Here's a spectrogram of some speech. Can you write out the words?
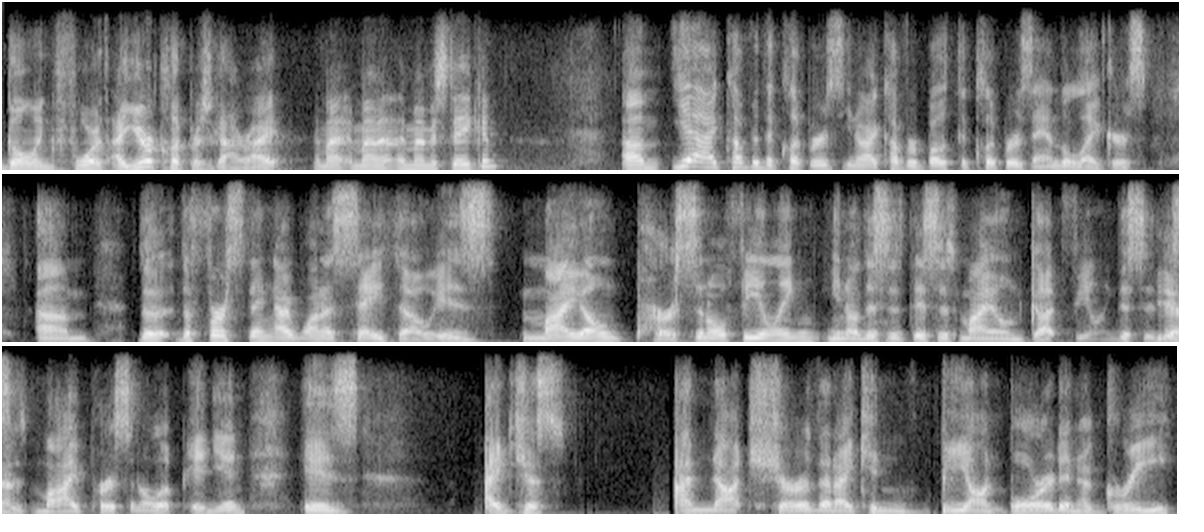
going forth? Uh, you're a Clippers guy, right? Am I am I, am I mistaken? Um, yeah, I cover the Clippers. You know, I cover both the Clippers and the Lakers. Um, the the first thing I want to say though is my own personal feeling. You know, this is this is my own gut feeling. This is yeah. this is my personal opinion. Is I just I'm not sure that I can be on board and agree.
